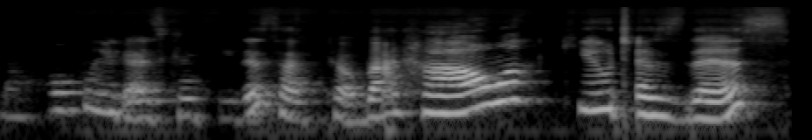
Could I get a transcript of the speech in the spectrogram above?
Now, hopefully you guys can see this. I've filled that. How cute is this?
